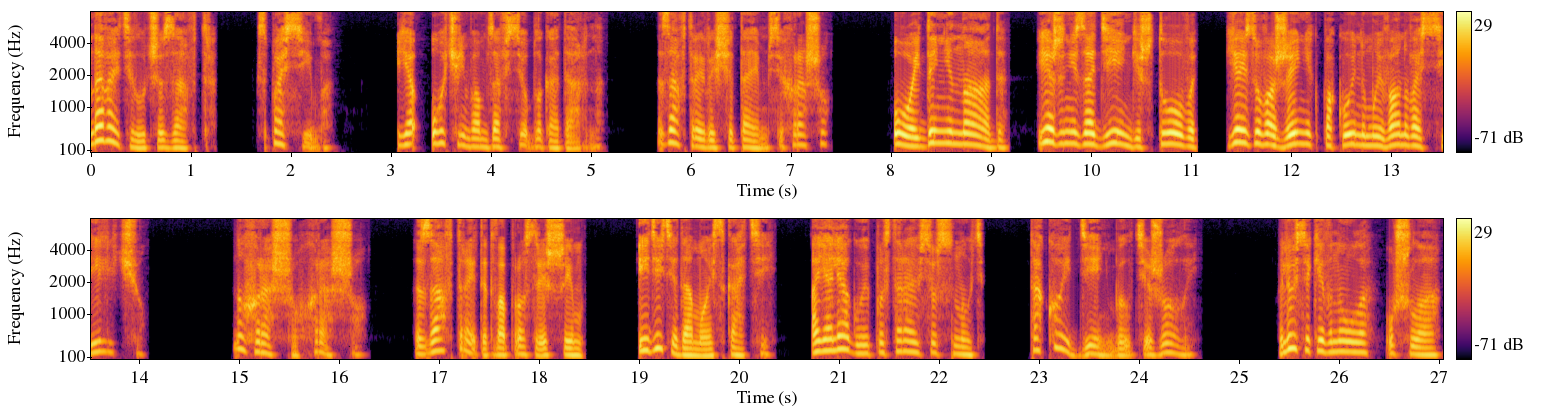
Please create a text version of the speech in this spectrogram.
давайте лучше завтра. Спасибо. Я очень вам за все благодарна. Завтра и рассчитаемся, хорошо? Ой, да не надо. Я же не за деньги, что вы. Я из уважения к покойному Ивану Васильевичу. Ну, хорошо, хорошо. Завтра этот вопрос решим. Идите домой с Катей, а я лягу и постараюсь уснуть. Такой день был тяжелый. Люся кивнула, ушла.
